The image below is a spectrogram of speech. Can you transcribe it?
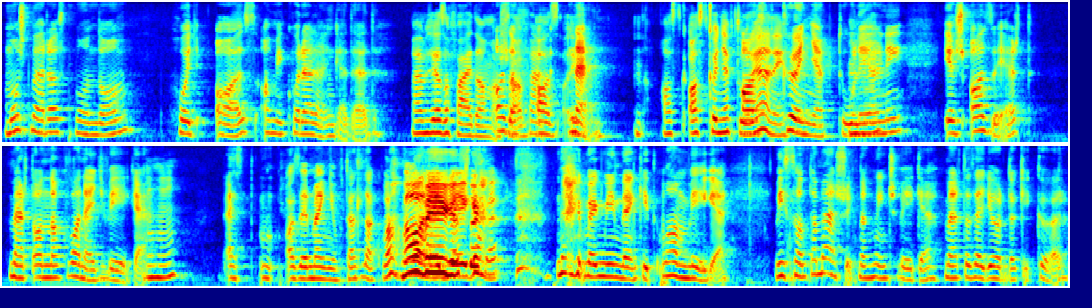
Most már azt mondom, hogy az, amikor elengeded. Mert ez a fájdalmasabb. Az a fáj... az, nem. Azt, azt könnyebb túlélni? Azt könnyebb túlélni, uh-huh. és azért, mert annak van egy vége. Uh-huh. Ezt azért megnyugtatlak, van, van, van vége. Egy vége. meg, meg mindenkit, van vége. Viszont a másiknak nincs vége, mert az egy ördöki kör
